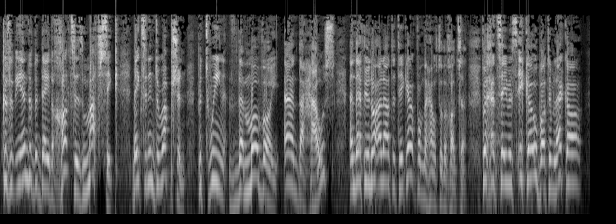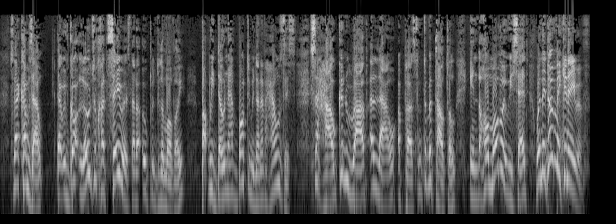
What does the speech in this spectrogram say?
because at the end of the day, the chotzes mafsik makes an interruption between the movoi and the house, and therefore you're not allowed to take out from the house to the chotzer. So that comes out that we've got loads of chatzeras that are open to the movoi, but we don't have bottom, we don't have houses. So how can Rav allow a person to metaltal in the whole movoi, we said, when they don't make an Erev?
